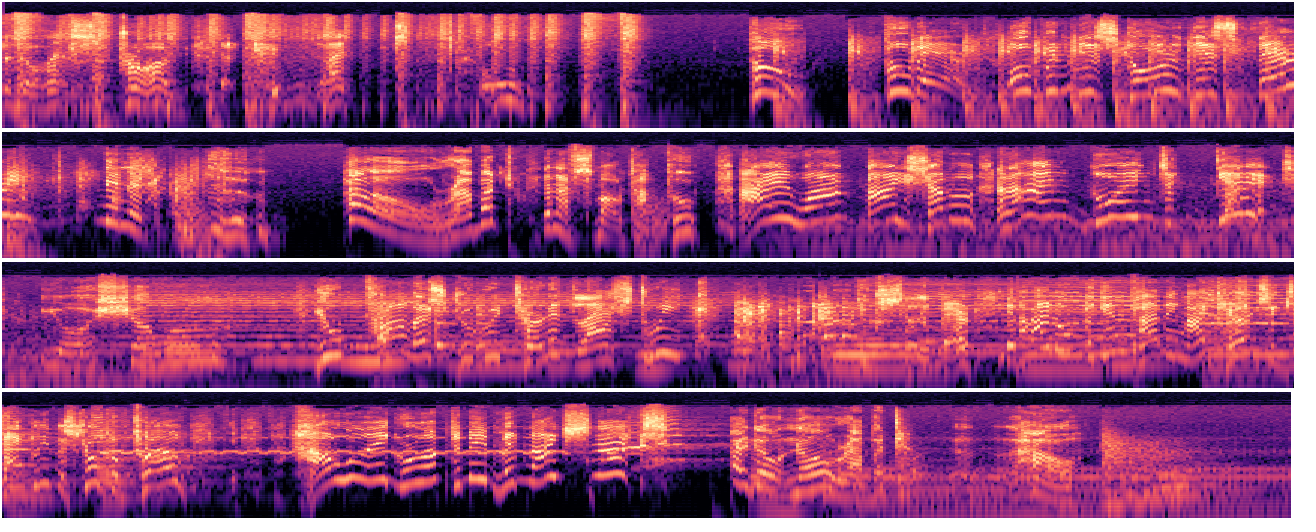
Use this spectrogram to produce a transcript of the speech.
afraid. Oh, this is a less strong. That. Oh. Pooh! Pooh Bear! Open this door this very minute! Hello, Rabbit. Enough small talk, Pooh. I want my shovel, and I'm going to get it. Your shovel? You promised you'd return it last week. You silly bear. If I don't begin planting my carrots exactly the stroke of 12, how will they grow up to be midnight snacks? I don't know, Rabbit. Uh, how?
